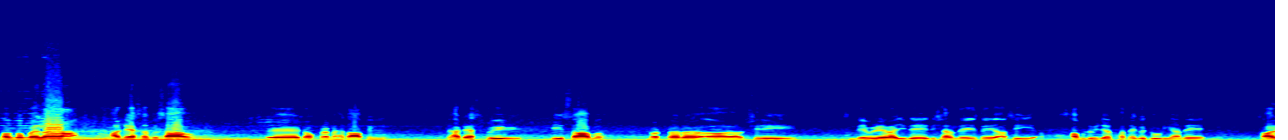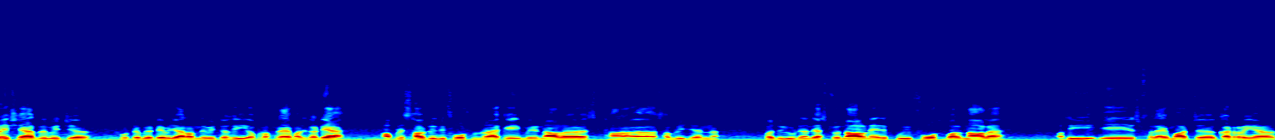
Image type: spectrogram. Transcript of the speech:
ਸਭ ਤੋਂ ਪਹਿਲਾਂ ਸਾਡੇ ਐਸਐਸਪੀ ਸਾਹਿਬ ਤੇ ਡਾਕਟਰ ਮਹਿਤਾਬ ਸਿੰਘ ਤੇ ਸਾਡੇ ਐਸਪੀ ਡੀ ਸਾਹਿਬ, ਡਾਕਟਰ ਸ਼੍ਰੀ ਸੰਦੇਵ ਡੇਰਾ ਜੀ ਦੇ ਦਿਸ਼ਾ ਨਿਰਦੇਸ਼ ਤੇ ਅਸੀਂ ਸਬ ਡਿਵੀਜ਼ਨ ਫਤਿਹਗੜ੍ਹ ਚੂੜੀਆਂ ਦੇ ਸਾਰੇ ਸ਼ਹਿਰ ਦੇ ਵਿੱਚ ਛੋਟੇ ਵੱਡੇ ਬਾਜ਼ਾਰਾਂ ਦੇ ਵਿੱਚ ਅਸੀਂ ਆਪਣਾ ਫਲੈਗ ਮਾਰਚ ਕੱਢਿਆ। ਆਪਣੇ ਸਬ ਡਿਵੀਜ਼ਨ ਦੀ ਫੋਰਸ ਨੂੰ ਲੈ ਕੇ ਮੇਰੇ ਨਾਲ ਸਥਾ- ਸਬ ਡਿਵੀਜ਼ਨ ਫਤਿਹਗੜ੍ਹ ਚੂੜੀਆਂ ਦੇ ਐਸਟੋ ਨਾਲ ਨੇ, ਪੂਰੀ ਫੋਰਸ ਵੱਲ ਨਾਲ ਹੈ। ਅਸੀਂ ਇਹ ਫਲੈਗ ਮਾਰਚ ਕੱਢ ਰਹੇ ਹਾਂ।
